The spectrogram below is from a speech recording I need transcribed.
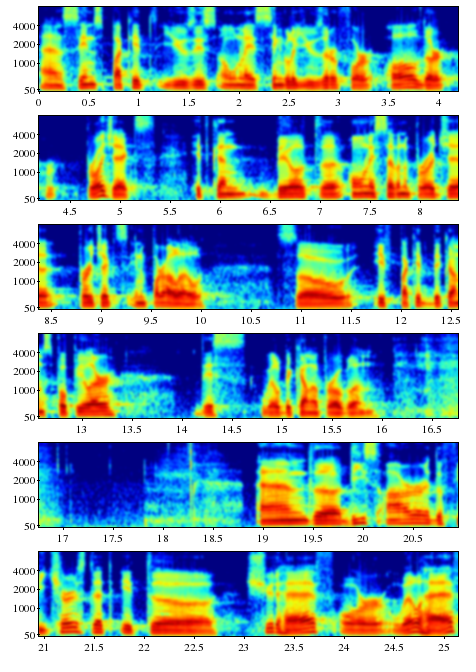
And since Packit uses only a single user for all the projects, it can build uh, only seven proje projects in parallel. So if Packit becomes popular, this will become a problem. And uh, these are the features that it uh, should have or will have.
